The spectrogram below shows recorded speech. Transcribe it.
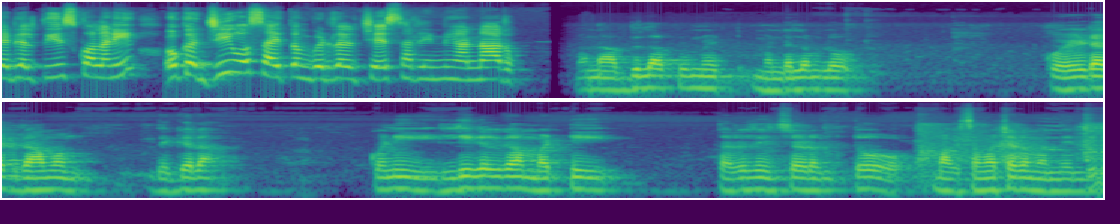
చర్యలు తీసుకోవాలని ఒక జీవో సైతం విడుదల చేశారని అన్నారు. మన అబ్దుల్లాపూర్ మండలంలో కోయడ గ్రామం దగ్గర కొన్ని ఇల్లీగల్గా మట్టి తరలించడంతో మాకు సమాచారం అందింది.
